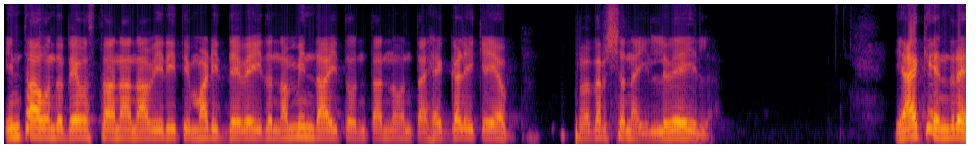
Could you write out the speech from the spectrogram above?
ಇಂಥ ಒಂದು ದೇವಸ್ಥಾನ ನಾವು ಈ ರೀತಿ ಮಾಡಿದ್ದೇವೆ, ಇದು ನಮ್ಮಿಂದ ಆಯಿತು ಅಂತ ಅನ್ನುವಂಥ ಹೆಗ್ಗಳಿಕೆಯ ಪ್ರದರ್ಶನ ಇಲ್ಲವೇ ಇಲ್ಲ. ಯಾಕೆ ಅಂದರೆ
